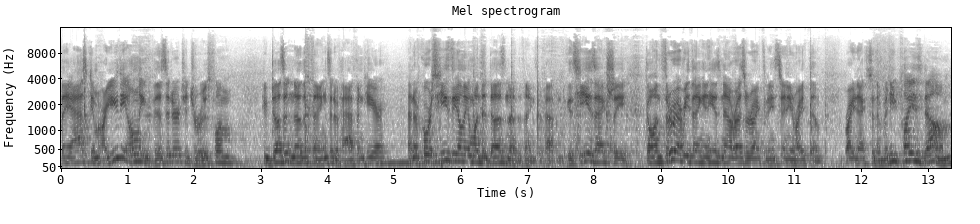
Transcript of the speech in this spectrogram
they ask him, Are you the only visitor to Jerusalem who doesn't know the things that have happened here? And of course, he's the only one that does know the things that have happened because he has actually gone through everything and he is now resurrected and he's standing right them, right next to them. But he plays dumb.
